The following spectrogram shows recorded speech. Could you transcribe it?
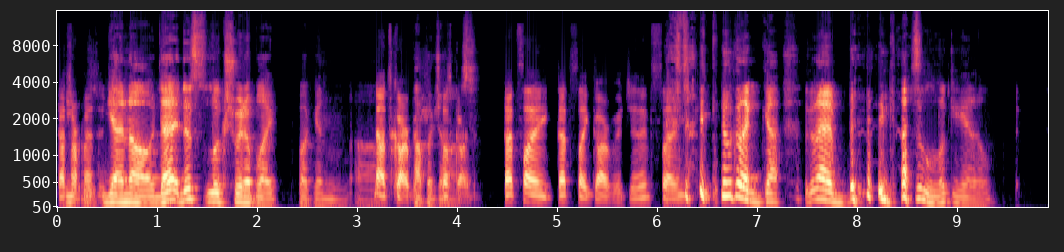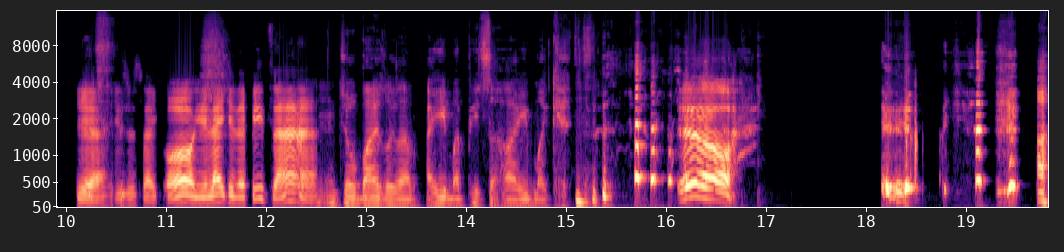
That's our message. Yeah, no, that this looks straight up like fucking. Uh, No, it's garbage. Papa That's garbage. That's like that's like garbage, and it's like look at that guy. Look at that guy just looking at him. yeah, he's just like, oh, you like the pizza? Huh? Joe Biden's like. I eat my pizza how I eat my kids. Ew. I,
